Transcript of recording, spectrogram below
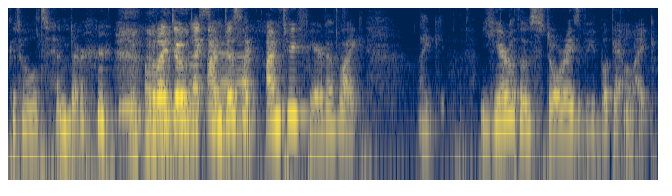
good old Tinder. but I don't like. I'm just like. I'm too feared of like, like you hear all those stories of people getting like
